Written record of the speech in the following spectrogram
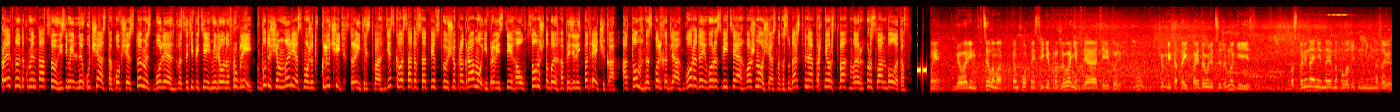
проектную документацию и земельный участок. Общая стоимость более 25 миллионов рублей. В будущем мэрия сможет включить в строительство детского сада в соответствующую программу и провести аукцион, чтобы определить подрядчика. О том, насколько для города его развития важно частно-государственное партнерство, мэр Руслан Болотов. Мы говорим в целом о комфортной среде проживания для территории. Ну, что греха таить, по этой улице же многие ездят воспоминаний, наверное, положительными не назовешь.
